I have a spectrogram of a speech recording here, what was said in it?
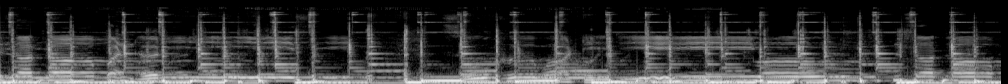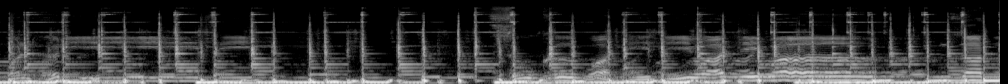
जाता पंढरी सुख वाटे जीवा जाता पंढरी सुख वाटे जीवा जीवा जाता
